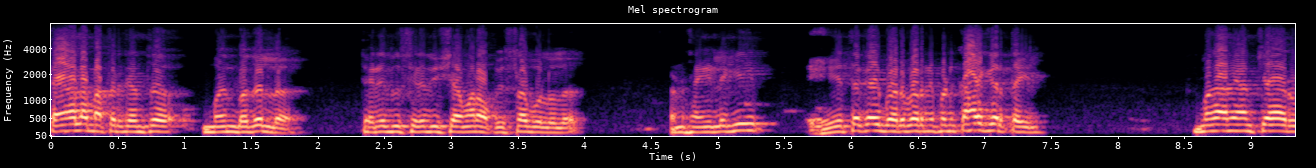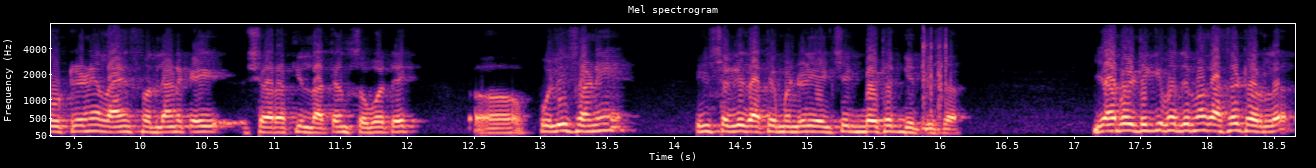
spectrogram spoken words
त्यावेळेला मात्र त्यांचं मन बदललं. त्याने दुसऱ्या दिवशी आम्हाला ऑफिसला बोलवलं. आणि सांगितलं की हे तर काही बरोबर नाही पण काय करता येईल? मग आम्ही आमच्या रोटरी आणि लायन्स मधल्या आणि काही शहरातील दात्यांसोबत एक पोलीस आणि ही सगळी दाते मंडळी यांची एक बैठक घेतली सर. या बैठकीमध्ये मग असं ठरलं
